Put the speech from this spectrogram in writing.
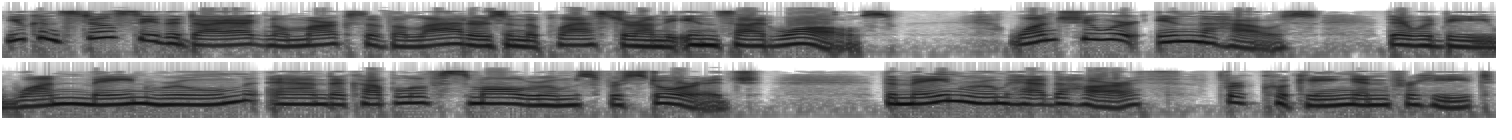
You can still see the diagonal marks of the ladders in the plaster on the inside walls. Once you were in the house, there would be one main room and a couple of small rooms for storage. The main room had the hearth for cooking and for heat.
